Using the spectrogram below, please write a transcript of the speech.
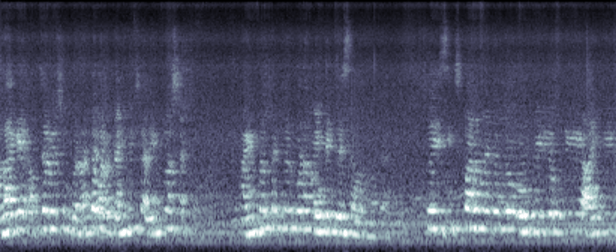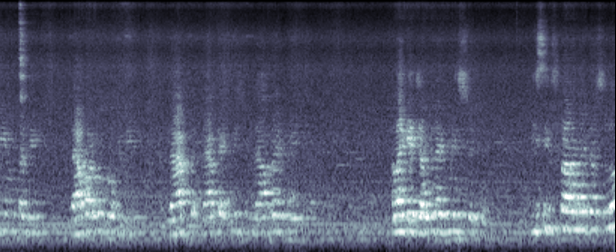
అలాగే అబ్జర్వేషన్ కూడా అంటే వాళ్ళు కనిపించాలి ఇన్ఫ్రాస్ట్రక్చర్ ఆ ఇన్ఫ్రాస్ట్రక్చర్ కూడా మెయింటైన్ చేస్తాం అనమాట సో ఈ సిక్స్ పారామీటర్లో ఓపీడీ ఒకటి ఐపీడీ ఉంటుంది ల్యాబ్ ఒకటి ల్యాబ్ ల్యాబ్ టెక్నీషియన్ ల్యాబొరేటరీ అలాగే జనరల్ అడ్మినిస్ట్రేషన్ ఈ సిక్స్ పారామీటర్స్లో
